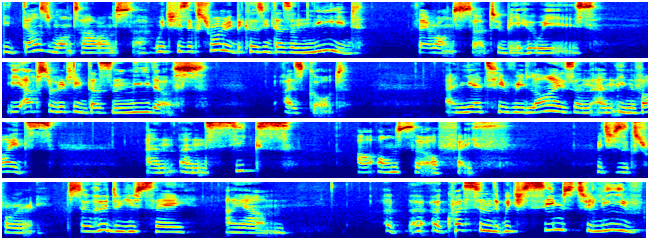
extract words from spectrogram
He does want our answer, which is extraordinary because he doesn't need their answer to be who He is. He absolutely doesn't need us as God. And yet He relies and, and invites and, and seeks our answer of faith, which is extraordinary. So, who do you say I am? A, a, question which seems to leave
